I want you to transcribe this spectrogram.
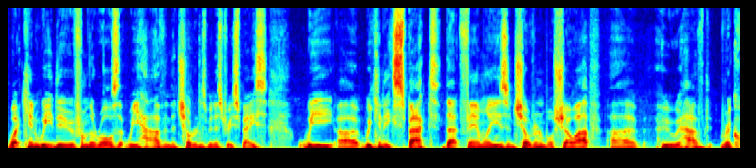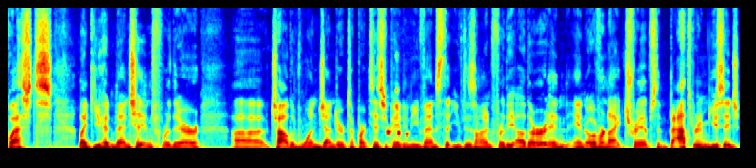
what can we do from the roles that we have in the children's ministry space? We uh, we can expect that families and children will show up uh, who have requests, like you had mentioned, for their uh, child of one gender to participate in events that you've designed for the other, and, and overnight trips and bathroom usage.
